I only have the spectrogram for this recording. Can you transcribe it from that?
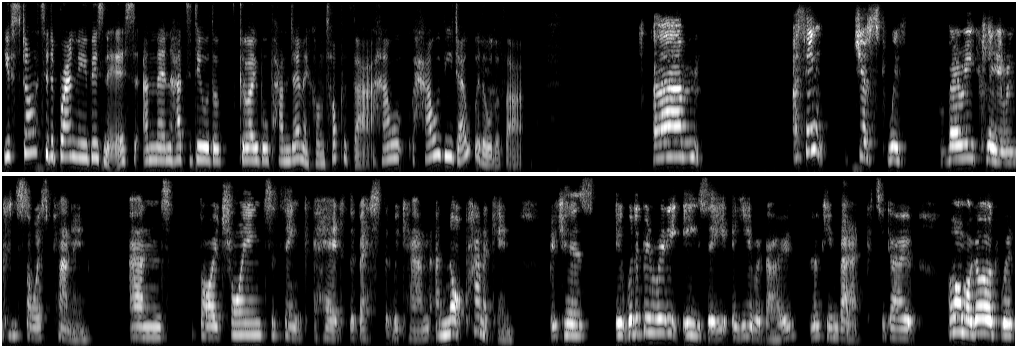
you've started a brand new business and then had to deal with a global pandemic on top of that. How how have you dealt with all of that? Um i think just with very clear and concise planning and by trying to think ahead the best that we can and not panicking because it would have been really easy a year ago looking back to go oh my god, we're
